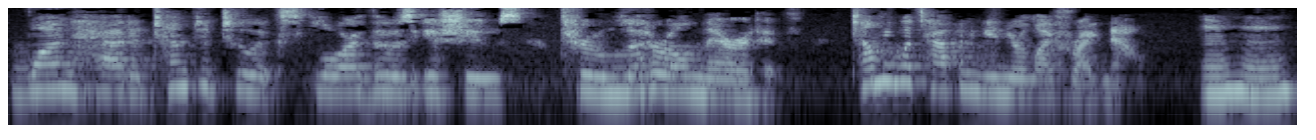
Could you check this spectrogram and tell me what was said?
one had attempted to explore those issues through literal narrative, tell me what's happening in your life right now. Mm-hmm.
